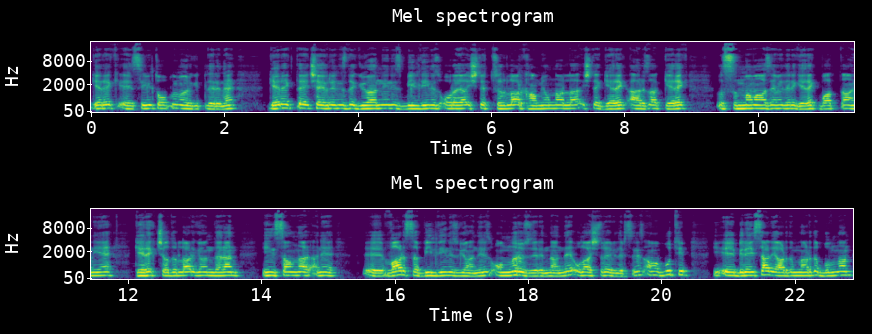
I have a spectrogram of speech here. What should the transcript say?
gerek e, sivil toplum örgütlerine gerek de çevrenizde güvenliğiniz bildiğiniz oraya işte tırlar kamyonlarla işte gerek erzak gerek ısınma malzemeleri gerek battaniye gerek çadırlar gönderen insanlar hani e, varsa bildiğiniz güvendiğiniz onlar üzerinden de ulaştırabilirsiniz. Ama bu tip e, bireysel yardımlarda bulunan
